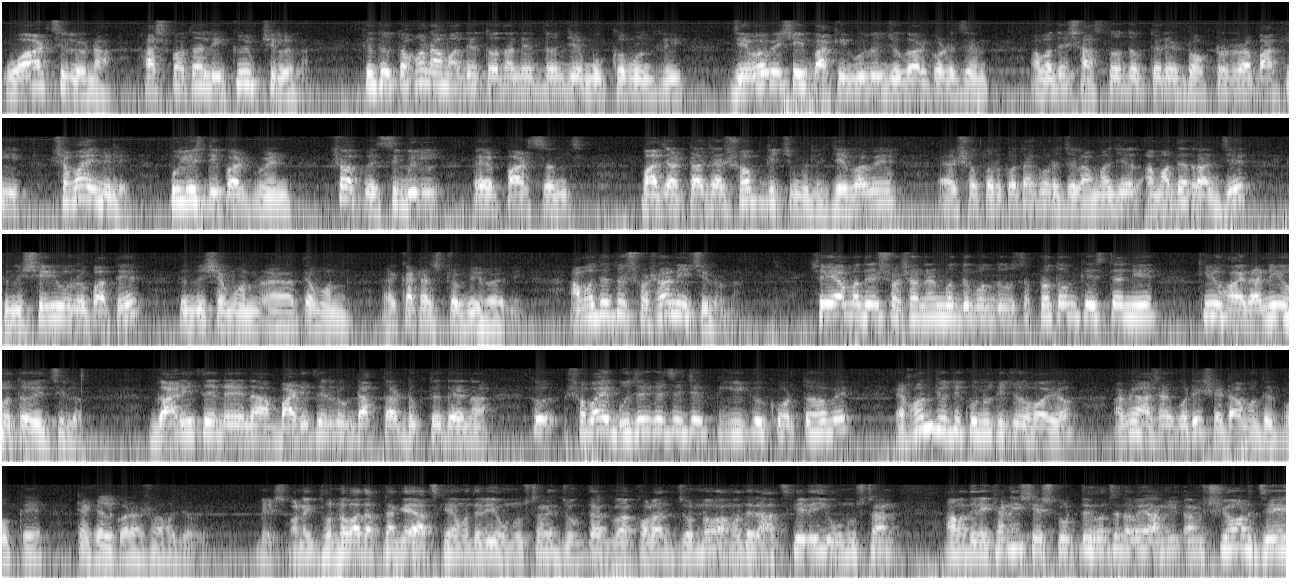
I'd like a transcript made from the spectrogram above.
ওয়ার্ড ছিল না হাসপাতাল ইকুইপ ছিল না। কিন্তু তখন আমাদের তদানীন্তন যে মুখ্যমন্ত্রী যেভাবে সেই বাকিগুলো জোগাড় করেছেন আমাদের স্বাস্থ্য দপ্তরের ডক্টররা বাকি সবাই মিলে পুলিশ ডিপার্টমেন্ট, সব সিভিল পার্সনস বাজার টাজার সব কিছু মিলে যেভাবে সতর্কতা করেছিল আমাদের আমাদের রাজ্যে, কিন্তু সেই অনুপাতে কিন্তু সেমন তেমন ক্যাটাস্ট্রফি হয়নি। আমাদের তো শ্মশানই ছিল না। সেই আমাদের শ্মশানের মধ্যে বন্ধু, প্রথম কেসটা নিয়ে কি হয়রানি হতে হয়েছিল? গাড়িতে নেয় না, বাড়িতে লোক ডাক্তার ঢুকতে দেয় না। তো সবাই বুঝে গেছে যে কি কি করতে হবে। এখন যদি কোনো কিছু হয় আমি আশা করি সেটা আমাদের পক্ষে ট্যাকেল করা সহজ হবে। বেশ, অনেক ধন্যবাদ আপনাকে আজকে আমাদের এই অনুষ্ঠানে যোগদান বা করার জন্য। আমাদের আজকের এই অনুষ্ঠান আমাদের এখানেই শেষ করতে হচ্ছে। তবে আমি আমি শিওর যে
